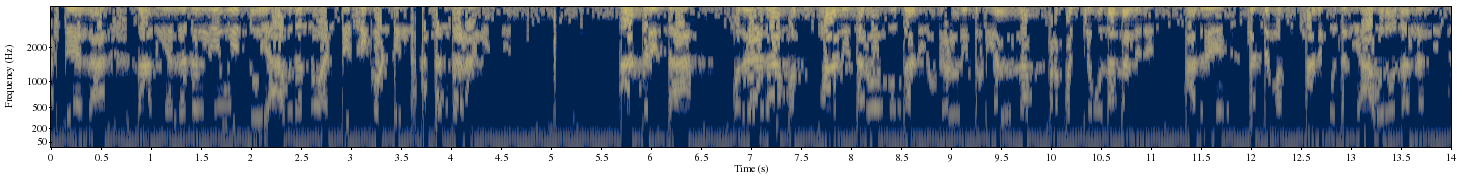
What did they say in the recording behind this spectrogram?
ಅಷ್ಟೇ ಅಲ್ಲ, ನಾನು ಎಲ್ಲದರಲ್ಲಿಯೂ ಇದ್ದು ಯಾವುದನ್ನು ಅಂಟಿಸಿಕೊಂಡಿಲ್ಲ ಅಸಂಗನಾಗಿದ್ದೆ ಆದ್ದರಿಂದ ಮೊದಲಾದ ಮತ್ಸ್ಥಾನಿ ಸರ್ವಭೂತಾನಿ ಅವ್ರು ಹೇಳುವ ನೋಡಿ ಎಲ್ಲ ಪ್ರಪಂಚವೂ ನನ್ನಲ್ಲಿದೆ. ಆದ್ರೆ ಸತ್ಯ ಮತ್ಸ್ಥಾನಿ ಭೂತಾನಿ ಯಾವುದೂ ನನ್ನಲ್ಲಿಲ್ಲ.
